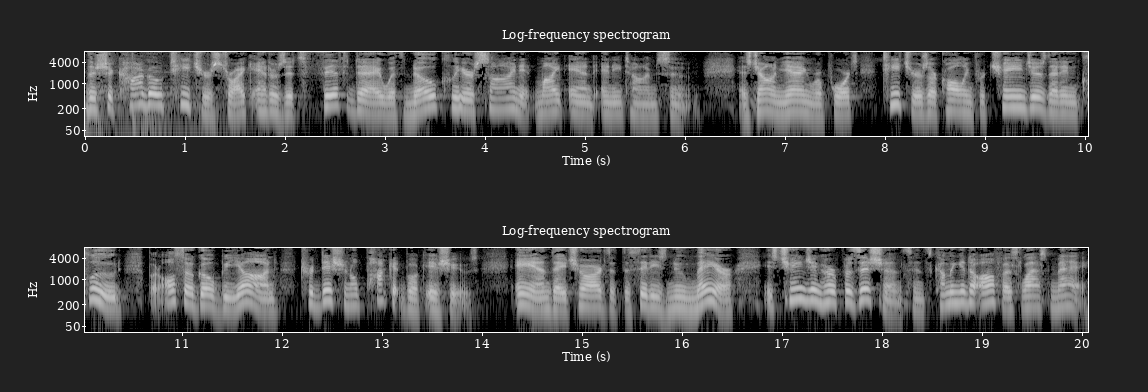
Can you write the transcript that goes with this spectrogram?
The Chicago teachers strike enters its fifth day with no clear sign it might end anytime soon. As John Yang reports, teachers are calling for changes that include, but also go beyond, traditional pocketbook issues. And they charge that the city's new mayor is changing her position since coming into office last May.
